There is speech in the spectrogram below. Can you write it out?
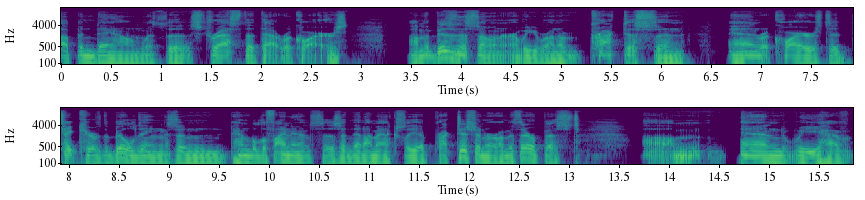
up and down with the stress that that requires. I'm a business owner. We run a practice and and requires to take care of the buildings and handle the finances. And then I'm actually a practitioner. I'm a therapist. Um, and we have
